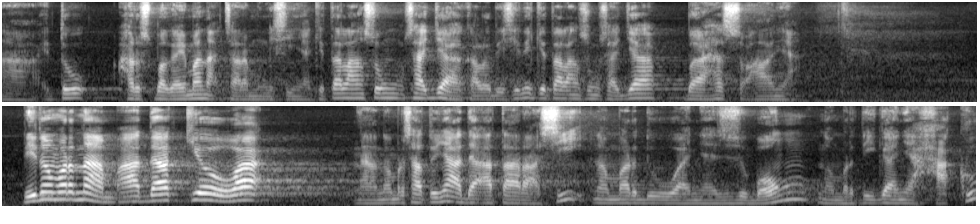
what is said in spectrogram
Nah itu harus bagaimana cara mengisinya? Kita langsung saja. Kalau di sini kita langsung saja bahas soalnya di nomor 6 ada kyowa Nah nomor satunya ada Atarasi, nomor duanya Zubong, nomor tiganya Haku,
